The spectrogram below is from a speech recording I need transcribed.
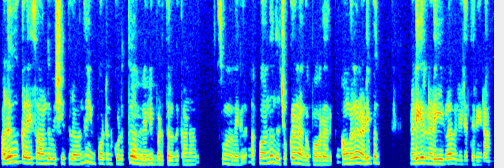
அழகு கலை சார்ந்த விஷயத்துல வந்து இம்பார்ட்டன்ட் கொடுத்து அதை. வெளிப்படுத்துறதுக்கான சூழ்நிலைகள். அப்ப வந்து அந்த சுக்கிரன் அங்க பவரா இருக்கு. அவங்க எல்லாம் நடிப்பு நடிகர் நடிகைகளா வெளியில தெரியுறாங்க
